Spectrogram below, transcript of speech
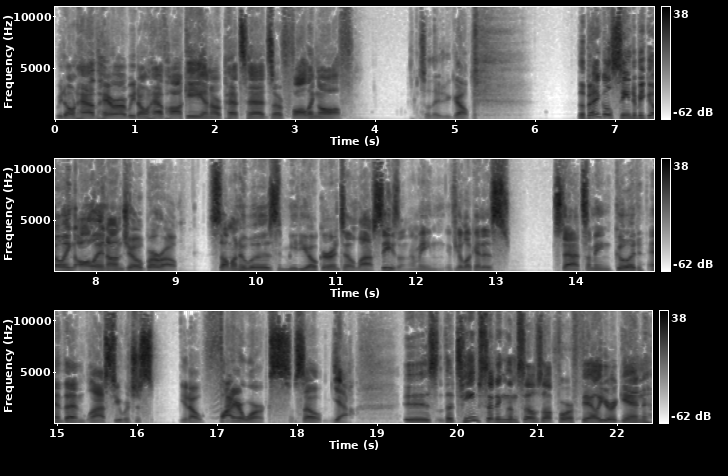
We don't have Hara, we don't have hockey, and our pets' heads are falling off. So there you go. The Bengals seem to be going all in on Joe Burrow, someone who was mediocre until last season. I mean, if you look at his stats, I mean, good, and then last year was just, you know, fireworks. So, yeah. Is the team setting themselves up for a failure again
